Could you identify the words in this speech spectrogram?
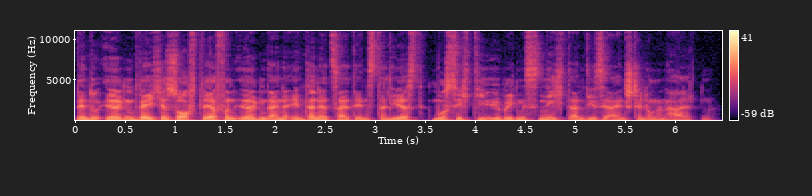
Wenn du irgendwelche Software von irgendeiner Internetseite installierst, muss sich die übrigens nicht an diese Einstellungen halten.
